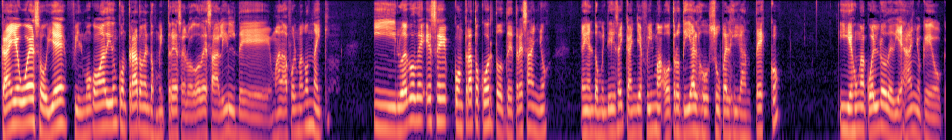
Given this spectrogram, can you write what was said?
Kanye West o Ye firmó con Adidas un contrato en el 2013 luego de salir de mala forma con Nike. Y luego de ese contrato corto de tres años, en el 2016 Kanye firma otro día super gigantesco y es un acuerdo de 10 años que, ok,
